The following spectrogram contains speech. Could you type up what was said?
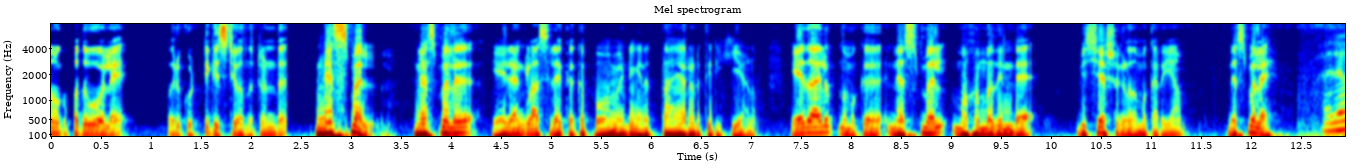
നമുക്ക് പതുപോലെ ഒരു കുട്ടി ഗസ്റ്റ് വന്നിട്ടുണ്ട്. നെസ്മൽ. നെസ്മൽ ഏഴാം ക്ലാസ്സിലേക്കൊക്കെ പോകാൻ വേണ്ടി ഇങ്ങനെ തയ്യാറെടുത്തിരിക്കുകയാണ്. ഏതായാലും നമുക്ക് നെസ്മൽ മുഹമ്മദിന്റെ വിശേഷങ്ങൾ നമുക്കറിയാം. നെസ്മലേ? ഹലോ.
